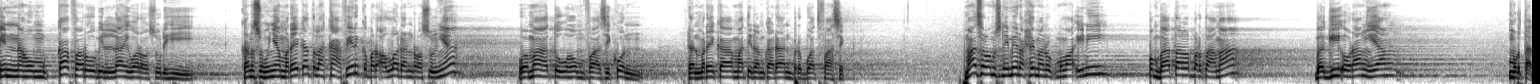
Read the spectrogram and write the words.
Innahum kafaru billahi wa rasulihi. Karena sungguhnya mereka telah kafir kepada Allah dan Rasulnya. Wa matu hum fasikun dan mereka mati dalam keadaan berbuat fasik. Masalah muslimin rahimakumullah ini pembatal pertama bagi orang yang murtad.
